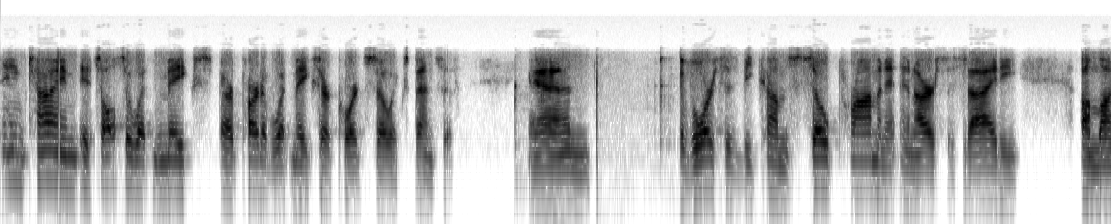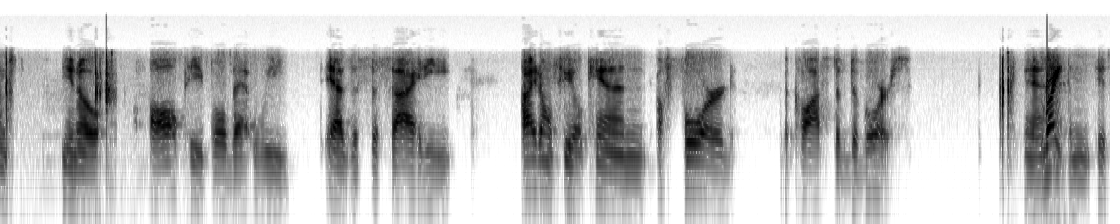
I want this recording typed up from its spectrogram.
same time, it's also what makes, or part of what makes our courts so expensive. And divorce has become so prominent in our society amongst, you know, all people that we, as a society, I don't feel can afford the cost of divorce. And, Right. and it's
